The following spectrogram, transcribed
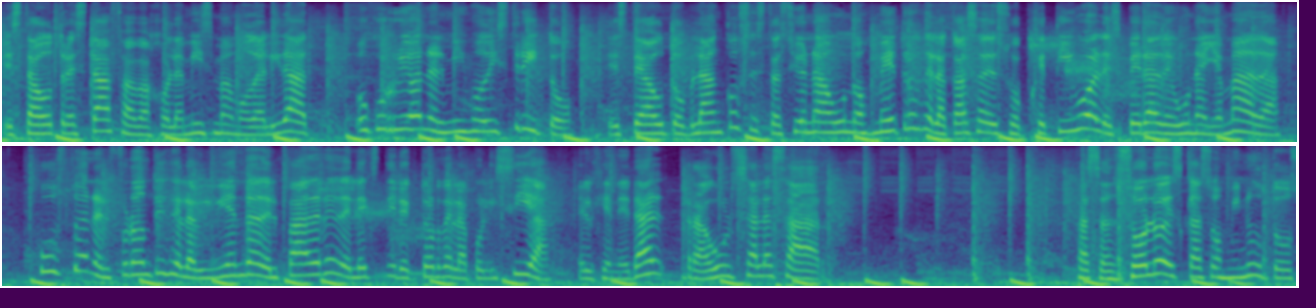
Esta otra estafa bajo la misma modalidad ocurrió en el mismo distrito. Este auto blanco se estaciona a unos metros de la casa de su objetivo a la espera de una llamada justo en el frontis de la vivienda del padre del exdirector de la policía, el general Raúl Salazar. Pasan solo escasos minutos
